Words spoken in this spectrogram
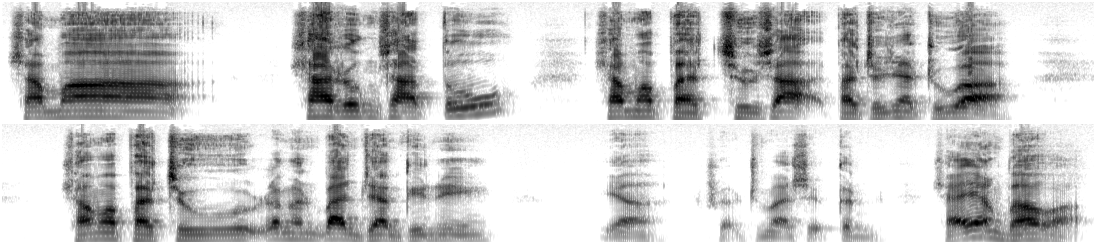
sama sarung satu sama baju bajunya dua sama baju lengan panjang gini. Ya dimasukkan. Saya yang bawa.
